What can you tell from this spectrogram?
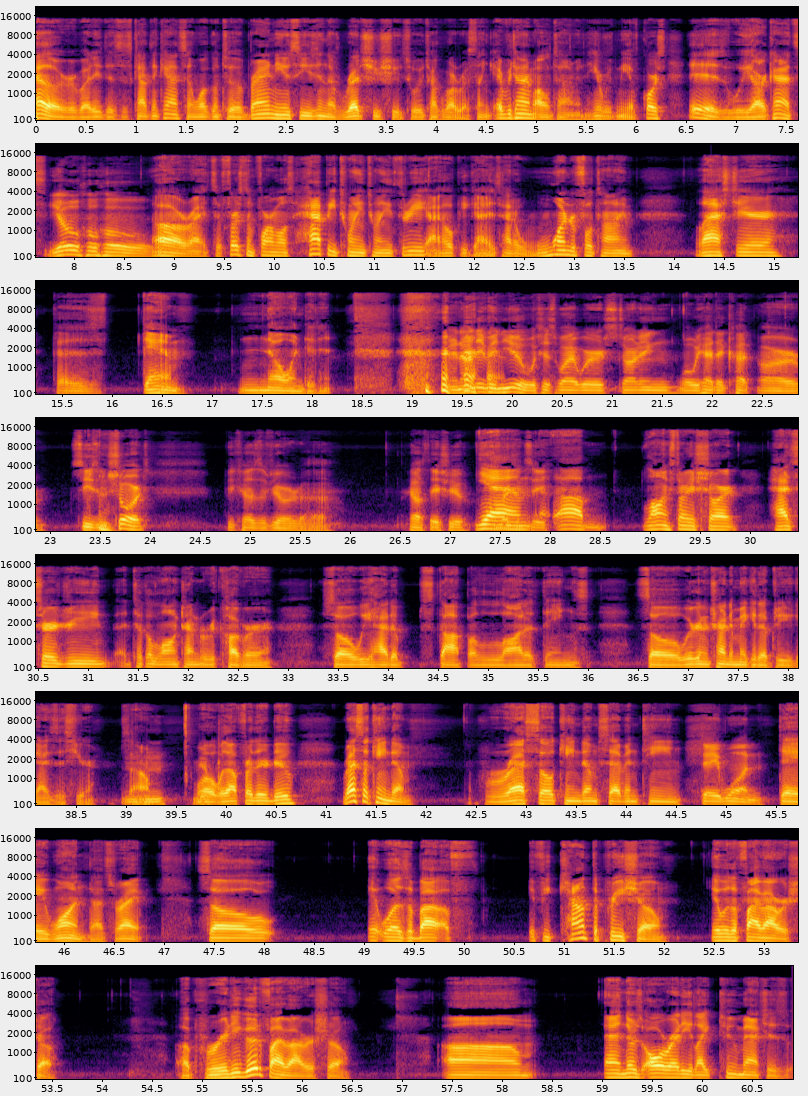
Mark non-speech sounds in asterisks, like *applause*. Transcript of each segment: Hello, everybody. This is Captain Cats, and welcome to a brand new season of Red Shoe Shoots, where we talk about wrestling every time, all the time. And here with me, of course, is We Are Cats. Yo ho ho. All right. So first and foremost, happy 2023. I hope you guys had a wonderful time last year, because damn, no one didn't. *laughs* and not even you, which is why we're starting. Well, we had to cut our season *laughs* short because of your uh, health issue. Yeah. emergency. Um, long story short, had surgery. It took a long time to recover. So we had to stop a lot of things. So we're going to try to make it up to you guys this year. So, Mhm. well, without further ado, Wrestle Kingdom. Wrestle Kingdom 17, Day one. day one. That's right. So it was about, a f- if you count the pre show, it was a five hour show. A pretty good five hour show. Um, and there's already like two matches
